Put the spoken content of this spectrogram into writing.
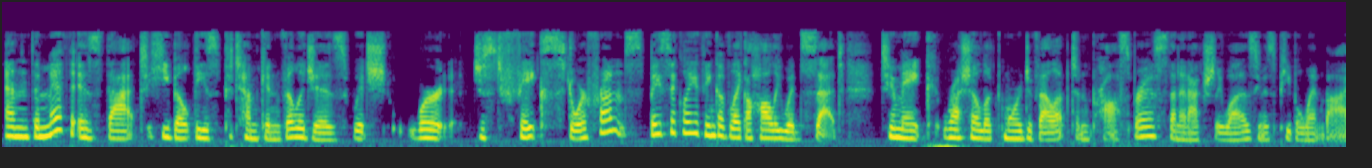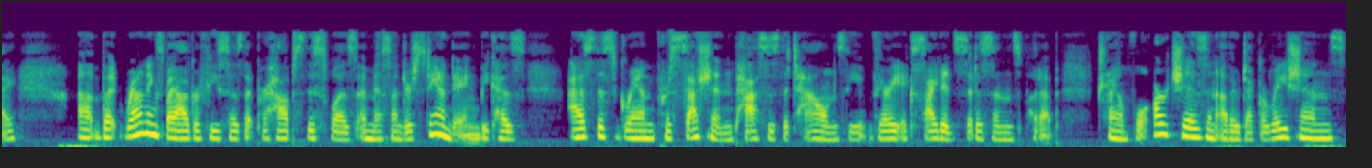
And the myth is that he built these Potemkin villages, which were just fake storefronts, basically. Think of like a Hollywood set to make Russia look more developed and prosperous than it actually was, as people went by. Uh, but Rounding's biography says that perhaps this was a misunderstanding because as this grand procession passes the towns, the very excited citizens put up triumphal arches and other decorations,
